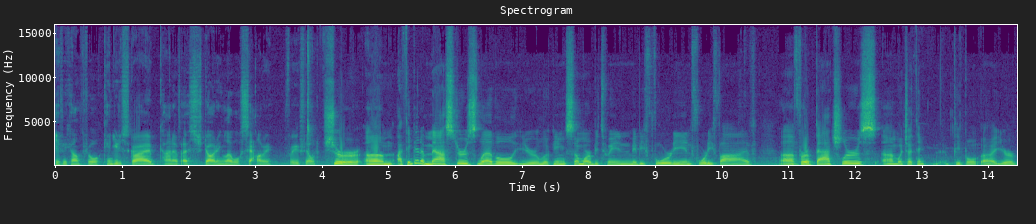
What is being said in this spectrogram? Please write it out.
if you're comfortable, can you describe kind of a starting level salary for your field? Sure. Um, I think at a master's level, you're looking somewhere between maybe 40 and 45. Uh, For a bachelor's, um, which I think people, uh, your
